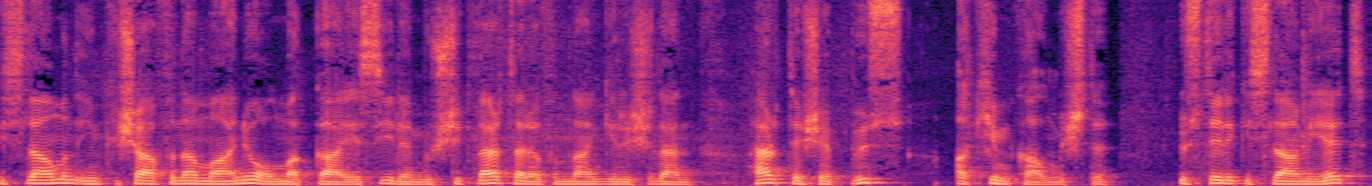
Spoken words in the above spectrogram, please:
İslam'ın inkişafına mani olmak gayesiyle müşrikler tarafından girişilen her teşebbüs akim kalmıştı. Üstelik İslamiyet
